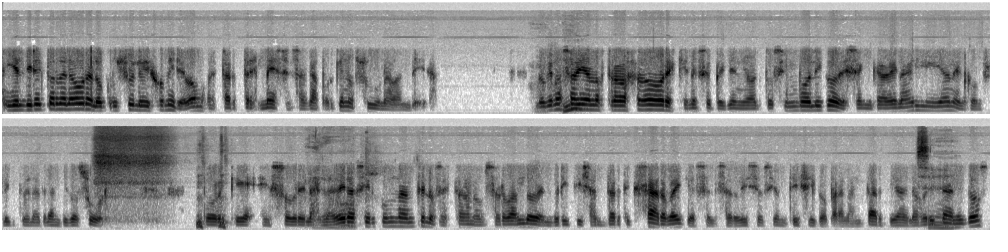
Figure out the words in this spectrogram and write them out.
Y el director de la obra lo cruzó y le dijo, mire, vamos a estar tres meses acá, ¿por qué no sube una bandera? Lo que no sabían los trabajadores que en ese pequeño acto simbólico desencadenarían el conflicto del Atlántico Sur porque sobre las laderas circundantes los estaban observando del British Antarctic Survey, que es el servicio científico para la Antártida de los británicos,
